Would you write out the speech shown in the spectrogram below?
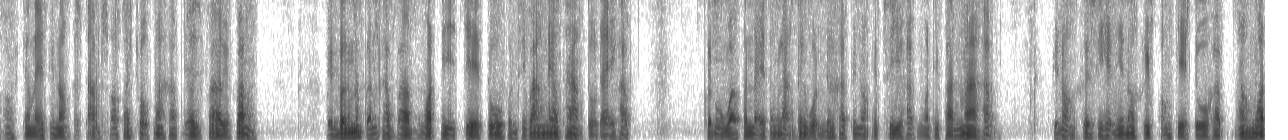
เอาจังไหนพี่น้องก็ตามสอพาโชคมาครับเดี๋ยวสิพาไปฟัง ไปเบิ่งน้ำกันครับว่างวดนี้เจตูเพิ่นสิว่างแนวทางตัวใดครับ พิ่นบอกว่าเพิ่นได้ทั้งหลังทั้งบนเด้อครับพี่น้อง FC ครับงวดที่ผ่านมาครับ พี่น้องคือสิเห็นอยู่เนอกคลิปของเจตูครับเอางวด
